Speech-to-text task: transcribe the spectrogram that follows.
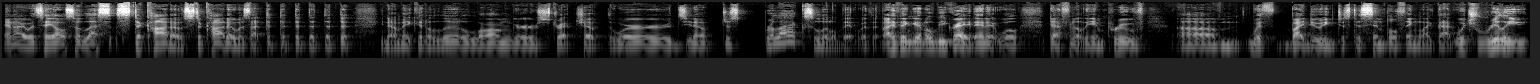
and I would say also less staccato. Staccato is that, you know, make it a little longer, stretch out the words, you know, just relax a little bit with it. I think it'll be great, and it will definitely improve um, with by doing just a simple thing like that, which really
